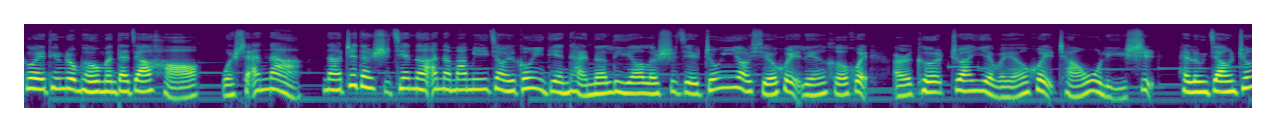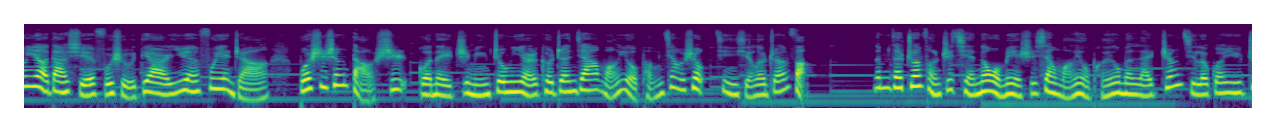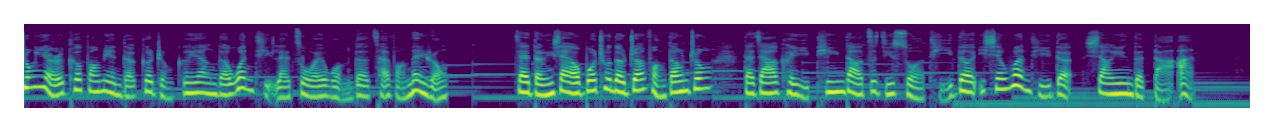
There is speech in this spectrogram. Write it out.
各位听众朋友们，大家好，我是安娜。那这段时间呢，安娜妈咪教育公益电台呢，力邀了世界中医药学会联合会儿科专业委员会常务理事、黑龙江中医药大学附属第二医院副院长、博士生导师、国内知名中医儿科专家王友鹏教授进行了专访。那么在专访之前呢，我们也是向网友朋友们来征集了关于中医儿科方面的各种各样的问题，来作为我们的采访内容。在等一下要播出的专访当中，大家可以听到自己所提的一些问题的相应的答案。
